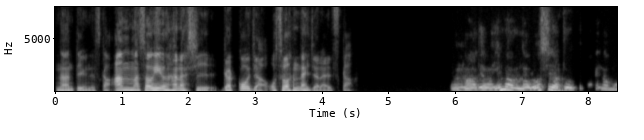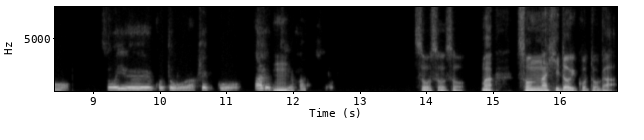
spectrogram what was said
なんて言うんですか。あんまそういう話、学校じゃ教わんないじゃないですか。うんまあでも今のロシアとウクライナもそういうことが結構あるっていう話よ。そうそうそう。まあ、そんなひどいことが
